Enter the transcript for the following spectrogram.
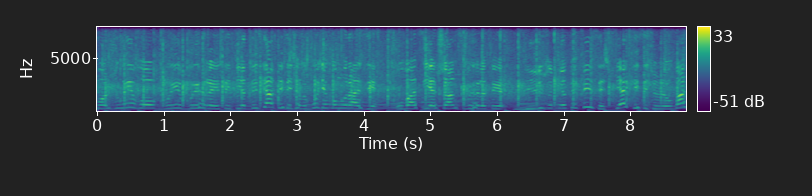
можливо, ви виграєте 50 тисяч, але в будь-якому разі у вас є шанс виграти більше 5 тисяч. 5 тисяч уже у вас.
